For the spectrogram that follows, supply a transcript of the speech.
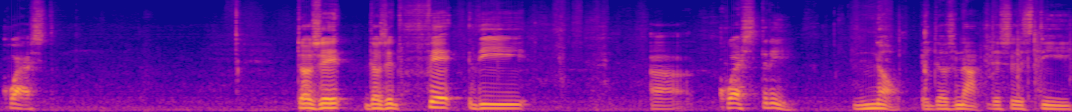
Quest, does it does it fit the uh, Quest 3? No, it does not. This is the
